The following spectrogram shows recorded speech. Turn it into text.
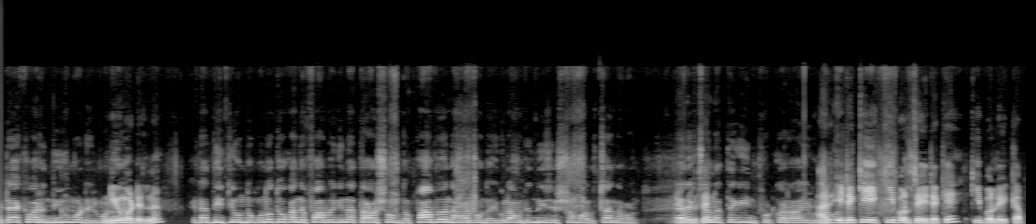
এটা একেবারে নিউ মডেল নিউ মডেল না? এটা দ্বিতীয় অন্য কোনো দোকানে পাবে কিনা তাও সন্দেহ। পাবে না আমার মনে হয় এগুলো আমাদের নিজস্ব মাল চায়না মাল। ডাইরেক্ট চায়না থেকে ইনপুট করা হয় এগুলো আর এটা কি কি বলছে এটাকে? কি বলে কাপ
